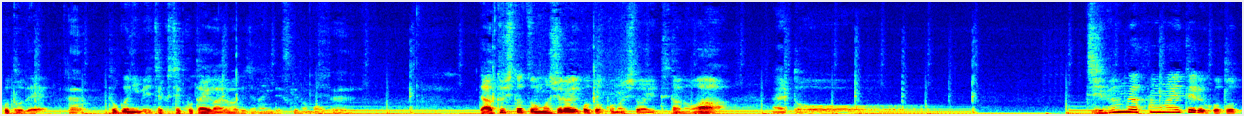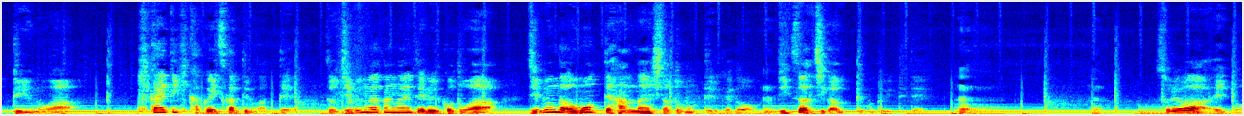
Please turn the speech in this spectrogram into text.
ことでうん。特にめちゃくちゃ答えがあるわけじゃないんですけども。うん。であと一つ面白いことをこの人は言ってたのはえっと自分が考えてることっていうのは機械的確率化っていうのがあってそう自分が考えてることは自分が思って判断したと思ってるけどうん。実は違うってことを言ってて。うん。それは、えっと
